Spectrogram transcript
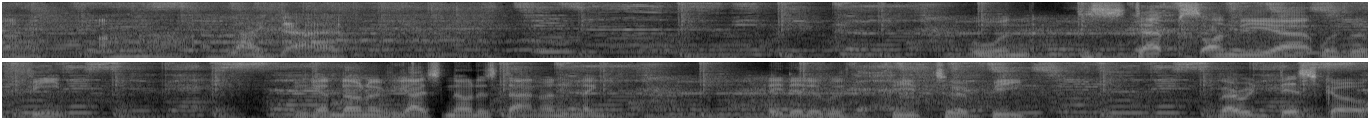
Ah, I like that. When the steps on the uh, with the feet. I don't know if you guys noticed that when like they did it with feet to the beat. Very disco.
